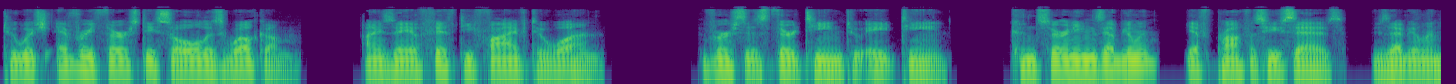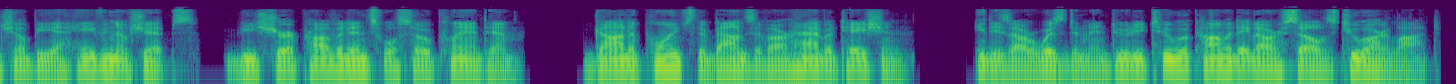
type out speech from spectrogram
to which every thirsty soul is welcome. Isaiah 55 1. Verses 13 to 18. Concerning Zebulun, if prophecy says, Zebulun shall be a haven of ships, be sure providence will so plant him. God appoints the bounds of our habitation. It is our wisdom and duty to accommodate ourselves to our lot,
